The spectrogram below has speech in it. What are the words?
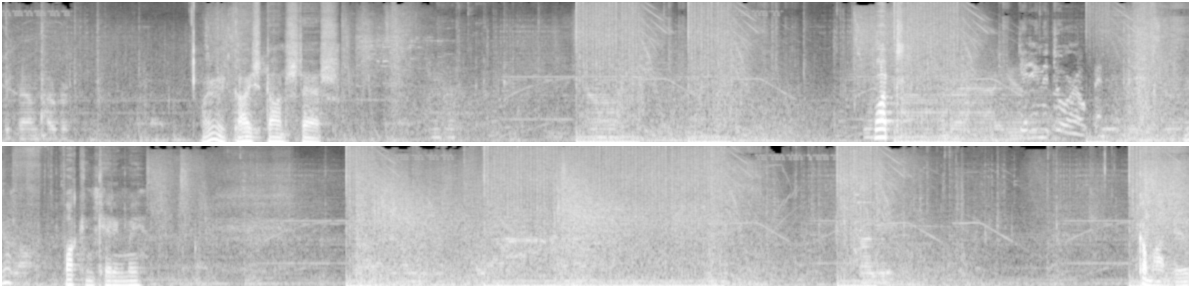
Get down. Where are the guys downstairs? What? Getting the door open. You're fucking kidding me. Come on, dude.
